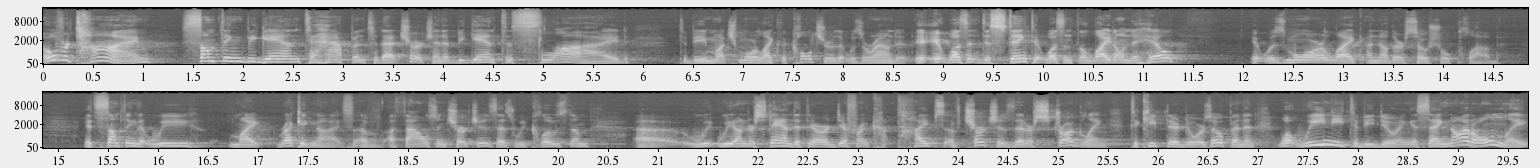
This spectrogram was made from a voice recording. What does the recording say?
over time, something began to happen to that church, and it began to slide to be much more like the culture that was around it. It, it wasn't distinct, it wasn't the light on the hill, it was more like another social club. It's something that we might recognize of a thousand churches as we close them. Uh, we, we understand that there are different types of churches that are struggling to keep their doors open. And what we need to be doing is saying not only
